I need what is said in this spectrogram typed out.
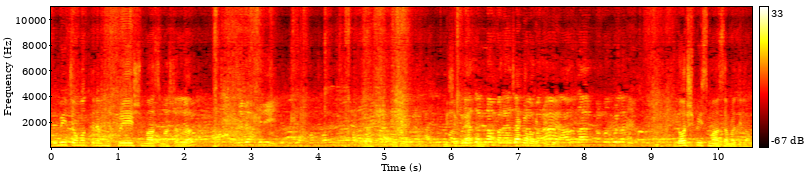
খুবই চমৎকার এবং ফ্রেশ মাছ মাসাল্লাহ বিশেষ করে বড় দশ পিস মাছ আমরা দিলাম।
